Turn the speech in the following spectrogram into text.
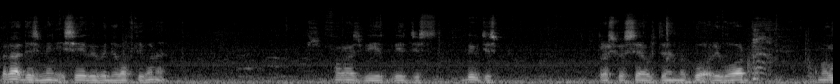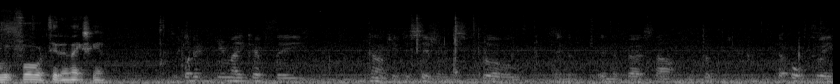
but that doesn't mean to say we wouldn't love to win it. For us, we we just we'll just brush ourselves down. We've got a reward, and we'll look forward to the next game. What did you make of the penalty decisions, plural, in the, in the first half? That- all three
